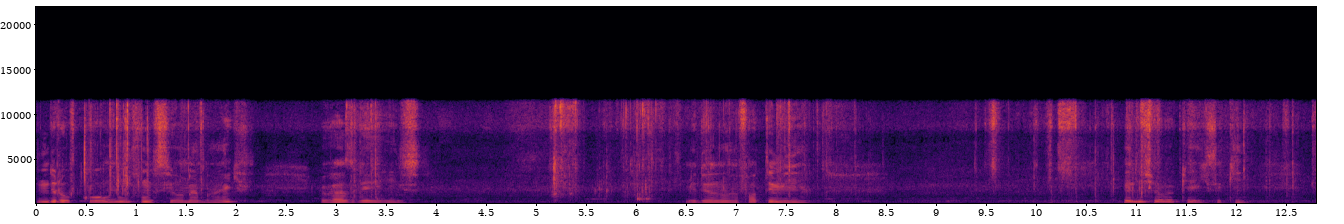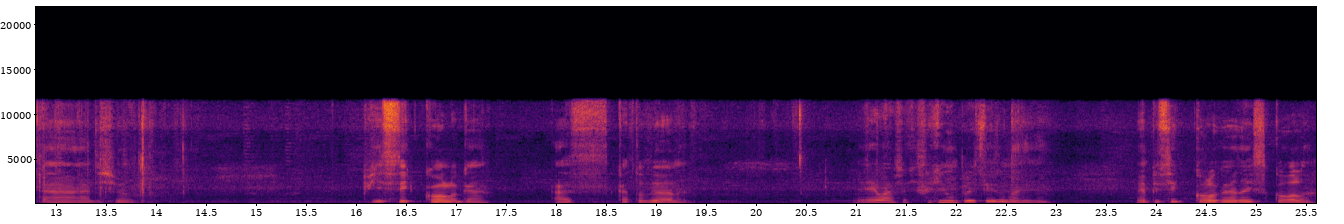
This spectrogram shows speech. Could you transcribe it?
Indroco não funciona mais. Eu rasguei isso. Me deu uma falta minha. E deixa eu ver o que é isso aqui. Ah, deixa eu. Psicóloga às 14 horas. Eu acho que isso aqui não precisa mais, né? Minha psicóloga da escola,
